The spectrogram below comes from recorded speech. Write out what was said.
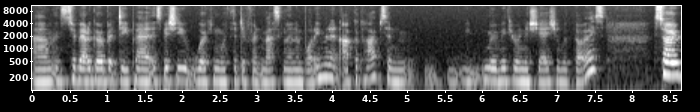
Um, and to be able to go a bit deeper, especially working with the different masculine embodiment and archetypes and moving through initiation with those. So,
